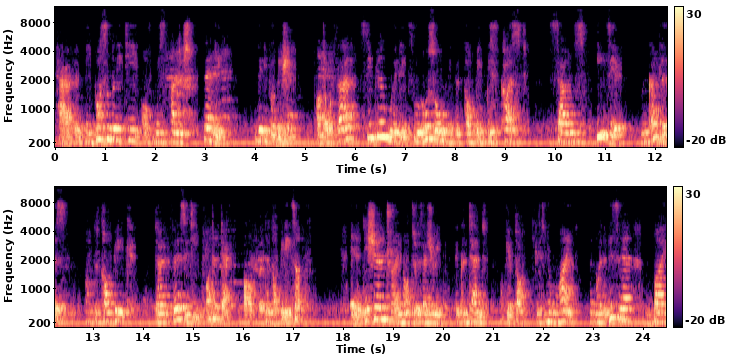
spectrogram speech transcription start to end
have the possibility of misunderstanding the information. On top of that, simpler wordings will also make the topic discussed sounds easier regardless of the topic diversity or the depth of the topic itself. In addition, try not to exaggerate the content of your talk because you might annoy the listener by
